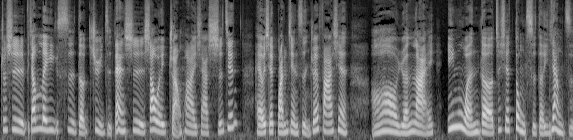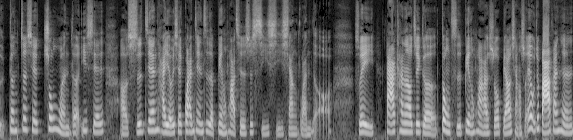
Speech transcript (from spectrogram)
就是比较类似的句子，但是稍微转化一下时间，还有一些关键字，你就会发现。哦，原来英文的这些动词的样子跟这些中文的一些呃时间，还有一些关键字的变化，其实是息息相关的哦。所以大家看到这个动词变化的时候，不要想说，哎，我就把它翻成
